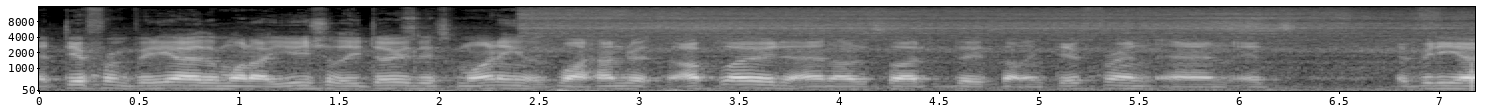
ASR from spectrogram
a different video than what I usually do this morning. It was my 100th upload and I decided to do something different and it's a video,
